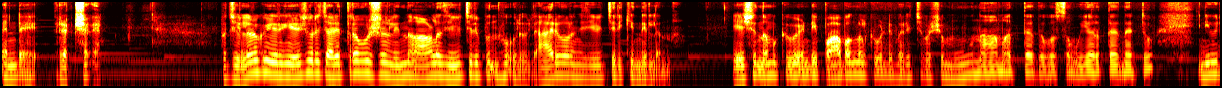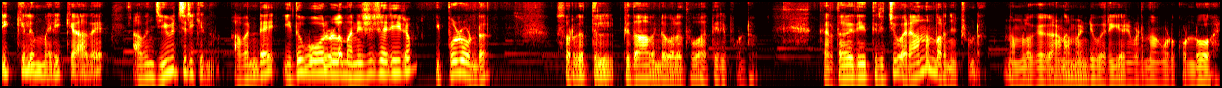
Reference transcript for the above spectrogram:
എന്റെ രക്ഷകൻ. അപ്പോൾ ചിലർക്ക് വിചാരിക്കും യേശു ഒരു ചരിത്രഭൂഷണിൽ ഇന്ന് ആൾ ജീവിച്ചിരിക്കുന്ന പോലുമില്ല. ആര് പറഞ്ഞ് ജീവിച്ചിരിക്കുന്നില്ലെന്ന്? യേശു നമുക്ക് വേണ്ടി പാപങ്ങൾക്ക് വേണ്ടി മരിച്ചു പക്ഷെ മൂന്നാമത്തെ ദിവസം ഉയർത്തെഴുന്നേറ്റു. ഇനി ഒരിക്കലും മരിക്കാതെ അവൻ ജീവിച്ചിരിക്കുന്നു. അവന്റെ ഇതുപോലുള്ള മനുഷ്യ ശരീരം ഇപ്പോഴും ഉണ്ട്. സ്വർഗത്തിൽ പിതാവിന്റെ വലതുഭാഗത്തിരിപ്പുണ്ട്. കർത്താവ് തിരിച്ചു വരാമെന്നും പറഞ്ഞിട്ടുണ്ട്. നമ്മളൊക്കെ കാണാൻ വേണ്ടി വരികയാണ് ഇവിടുന്ന് അങ്ങോട്ട് കൊണ്ടുപോകാൻ.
